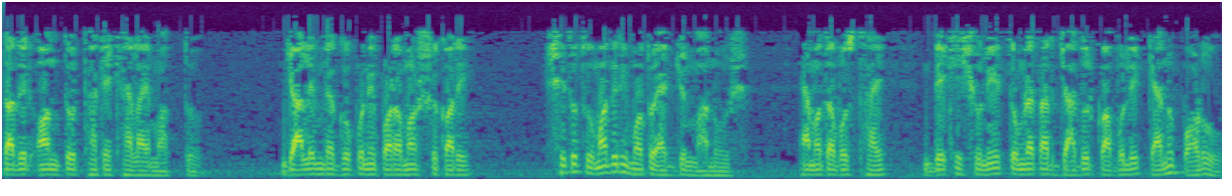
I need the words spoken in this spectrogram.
তাদের অন্তর থাকে খেলায় মত্ত। জালেমরা গোপনে পরামর্শ করে সে তো তোমাদেরই মতো একজন মানুষ। এমত অবস্থায় দেখে শুনে তোমরা তার জাদুর কবলে কেন পড়ো?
